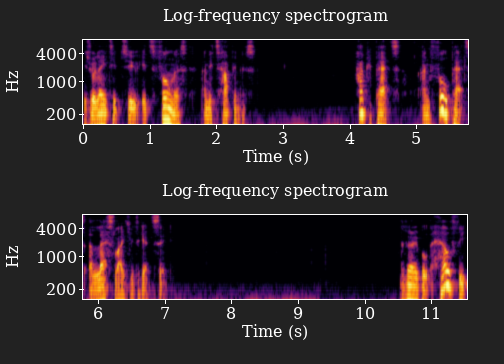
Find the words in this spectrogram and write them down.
is related to its fullness and its happiness. Happy pets and full pets are less likely to get sick. The variable healthy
